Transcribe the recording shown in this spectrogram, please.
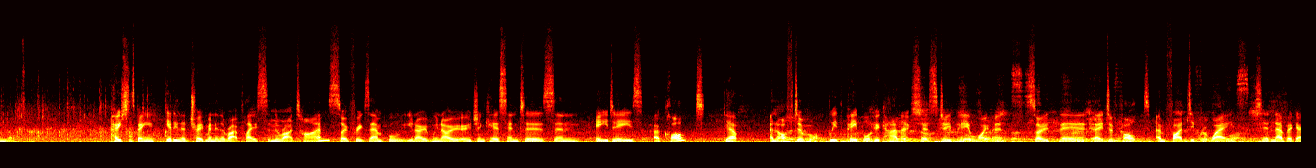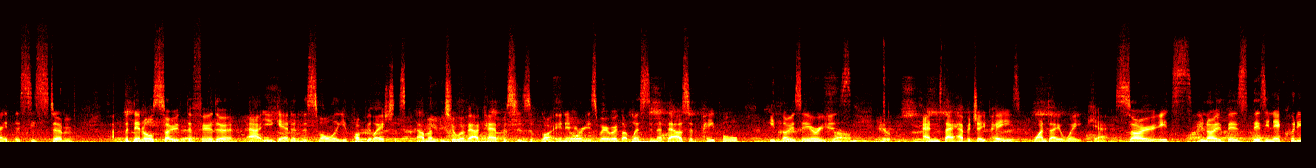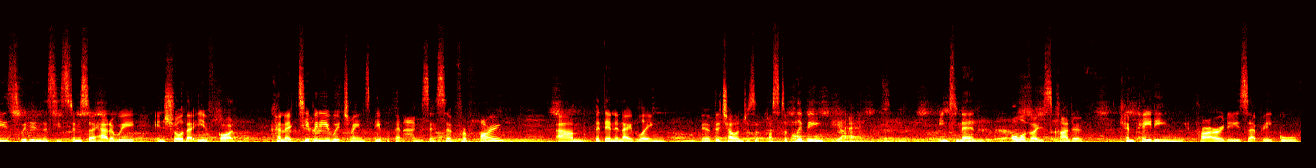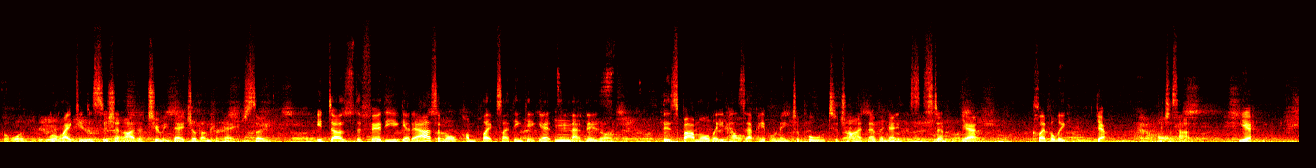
patients being getting the treatment in the right place at the right mm. time. So, for example, you know we know urgent care centres and EDs are clogged. Yep. And often with people who can't access GP appointments, so they they default and find different ways to navigate the system. But then also, the further out you get and the smaller your populations become, and two of our campuses have got in areas where we've got less than a thousand people in those areas, and they have a GP one day a week. Yeah, so it's you know there's there's inequities within the system. So how do we ensure that you've got connectivity, which means people can access it from home, um, but then enabling you know, the challenges of cost of living internet, all of those kind of competing priorities that people will, make a decision either to engage or not engage. So it does, the further you get out, the more complex I think it gets, in that there's, there's far more levers that people need to pull to try and navigate the system. Yeah, cleverly. Yeah, which is hard. Yeah.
